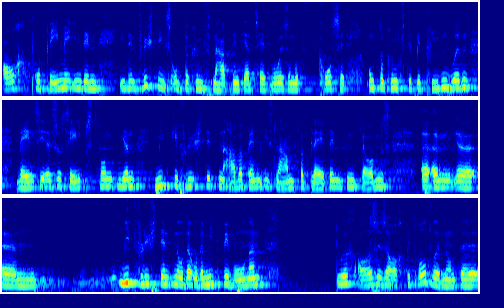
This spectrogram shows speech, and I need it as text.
auch Probleme in den, in den Flüchtlingsunterkünften hatten, in der Zeit, wo also noch große Unterkünfte betrieben wurden, weil sie also selbst von ihren mitgeflüchteten, aber beim Islam verbleibenden Glaubens äh, ähm, äh, äh, Mitflüchtenden oder, oder Mitbewohnern durchaus also auch bedroht wurden. Und da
